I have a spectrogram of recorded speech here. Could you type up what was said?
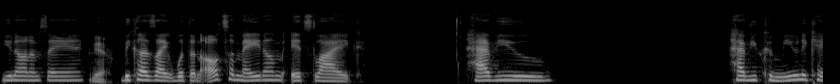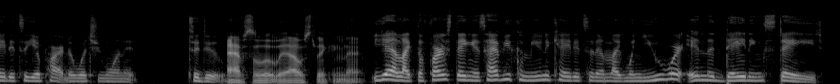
You know what I'm saying? Yeah. Because like with an ultimatum, it's like have you have you communicated to your partner what you wanted to do? Absolutely. I was thinking that. Yeah, like the first thing is have you communicated to them like when you were in the dating stage,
